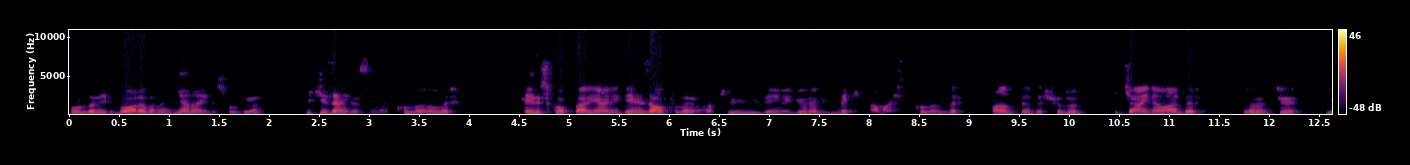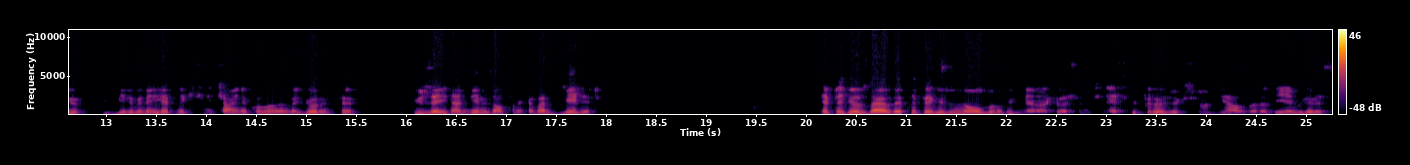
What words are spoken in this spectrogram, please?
Burada değil. Bu arabanın yan aynası oluyor. Dikiz aynasında kullanılır. Periskoplar yani denizaltılarında suyun yüzeyine görebilmek amaçlı kullanılır. Mantığı da şudur. İki ayna vardır. Görüntü birbirine iletmek için iki ayna kullanılır ve görüntü yüzeyden deniz altına kadar gelir. Tepegözlerde, Tepegöz'ün ne olduğunu bilmeyen arkadaşlar için eski projeksiyon cihazları diyebiliriz.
